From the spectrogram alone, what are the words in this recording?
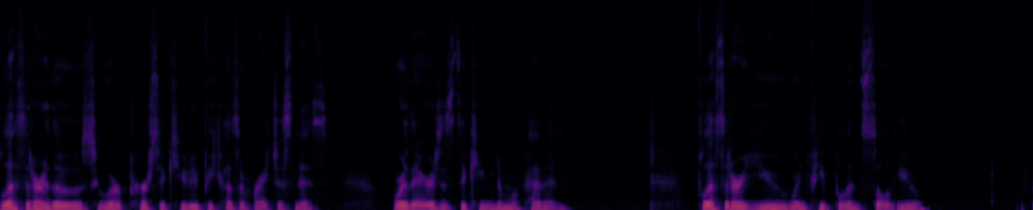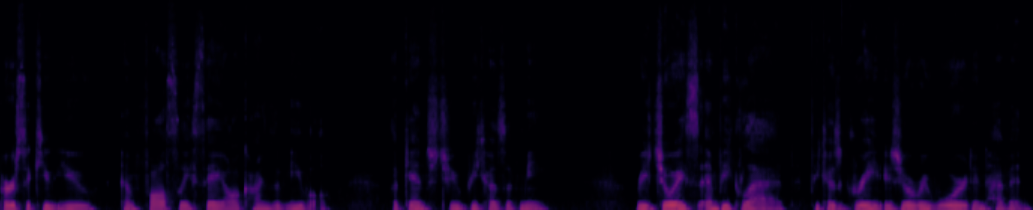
Blessed are those who are persecuted because of righteousness, for theirs is the kingdom of heaven. Blessed are you when people insult you, persecute you, and falsely say all kinds of evil against you because of me. Rejoice and be glad, because great is your reward in heaven.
